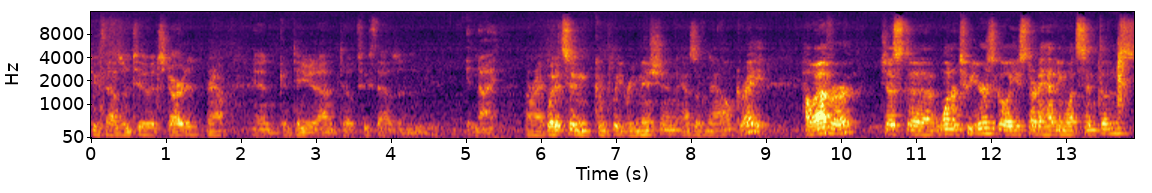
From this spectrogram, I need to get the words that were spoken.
2002 it started Yeah. and continued on until 2009. All right, but it's in complete remission as of now. Great. However, just uh, one or two years ago, you started having what symptoms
